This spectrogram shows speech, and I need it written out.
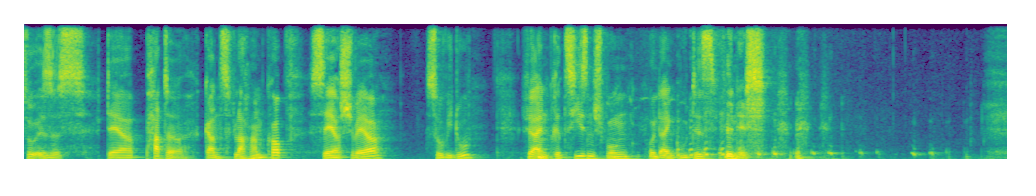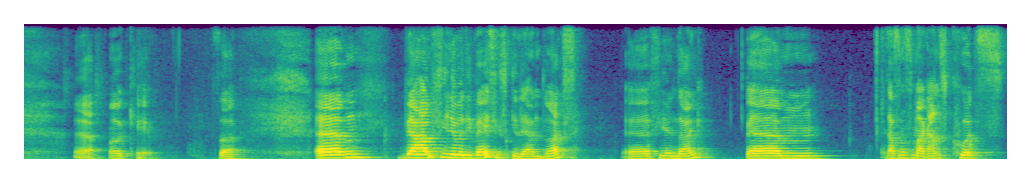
So ist es. Der Putter, ganz flach am Kopf, sehr schwer, so wie du, für einen präzisen Schwung und ein gutes Finish. ja, okay. So. Ähm, wir haben viel über die Basics gelernt, Max. Äh, vielen Dank. Ähm, lass uns mal ganz kurz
